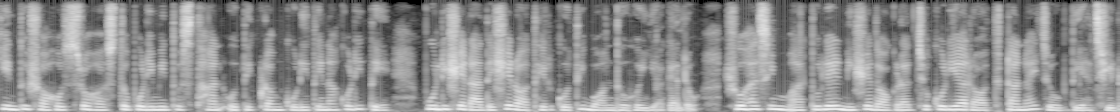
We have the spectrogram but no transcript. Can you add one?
কিন্তু সহস্র হস্ত পরিমিত স্থান অতিক্রম করিতে না করিতে পুলিশের আদেশে রথের গতি বন্ধ হইয়া গেল। সুহাসি মাতুলের নিষেধ অগ্রাহ্য করিয়া রথ টানায় যোগ দিয়াছিল।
